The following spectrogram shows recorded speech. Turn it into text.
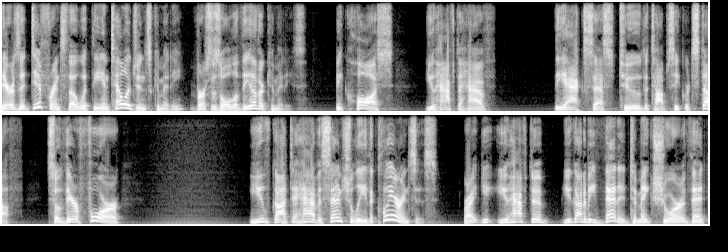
There's a difference, though, with the Intelligence Committee versus all of the other committees because you have to have the access to the top secret stuff. So, therefore, you've got to have essentially the clearances, right? You, you have to, you got to be vetted to make sure that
